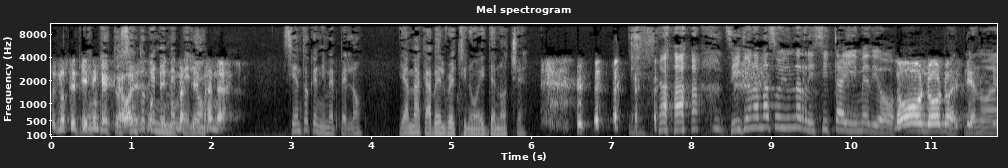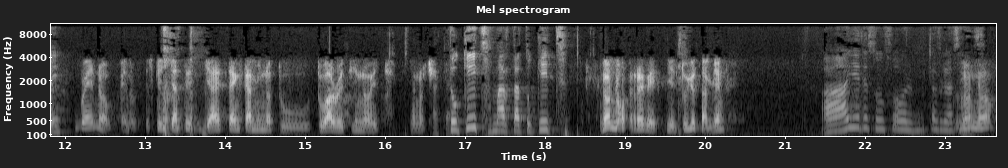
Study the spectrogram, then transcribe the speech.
Entonces no se tienen que acabar siento que en una semana. Siento que ni me peló. Ya me acabé el retinoid de noche. sí, yo nada más soy una risita ahí medio... No, no, no, es que... Ya no hay. bueno, bueno, es que ya, te, ya está en camino tu, tu retinoid de noche. Tu kit, Marta, tu kit. No, no, Rebe, y el tuyo también. Ay, eres un sol, muchas gracias. No, no,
